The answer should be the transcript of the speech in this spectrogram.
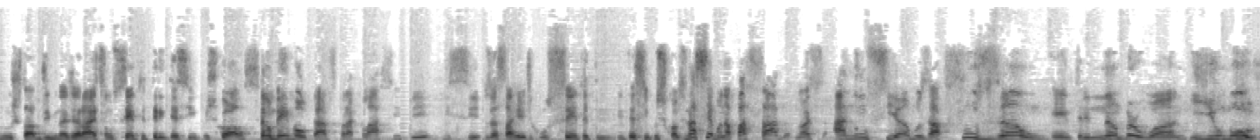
no estado de Minas Gerais, são 135 escolas, também voltados para a classe B e C. Essa rede com 135 escolas. Na semana passada, nós anunciamos a fusão entre Number One e YouMove.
